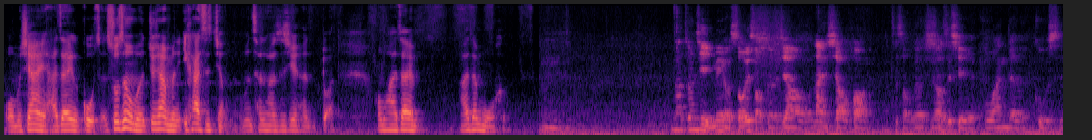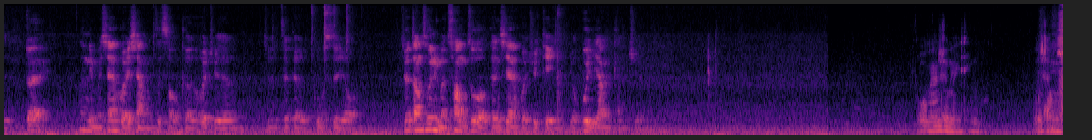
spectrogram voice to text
我们现在也还在一个过程。说真的，我们就像我们一开始讲的，我们成团时间很短，我们还在还在磨合。嗯，那专辑里面有收一首歌叫《烂笑话》，这首歌主要是写福安的故事。对。那你们现在回想这首歌，会觉得就是这个故事有，就当初你们创作跟现在回去听有不一样的感觉吗？我很久没听了，我讲一下。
